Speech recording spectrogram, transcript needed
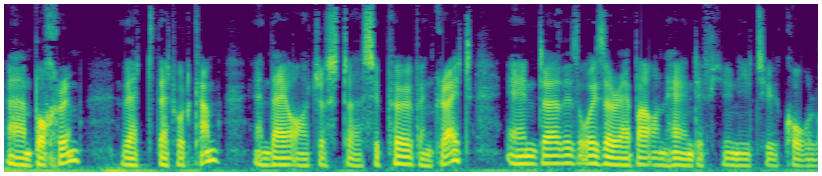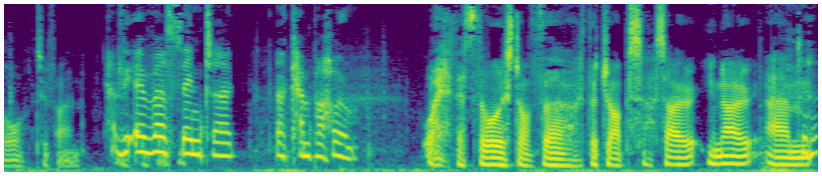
um, bochrim that that would come, and they are just uh, superb and great. And uh, there's always a rabbi on hand if you need to call or to phone. Have you ever sent a, a camper home? Well, that's the worst of the the jobs. So you know, um,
